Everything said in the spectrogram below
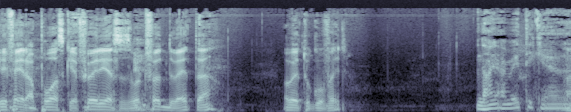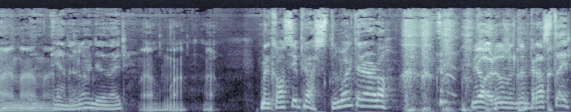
Vi feira påske før Jesus ble født, du vet det? Og vet du hvorfor? Nei, jeg vet ikke. Nei, nei, nei. Det ene eller andre der. Ja, nei, ja. Men hva sier presten om alt det der, da? Vi har jo en prest der.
